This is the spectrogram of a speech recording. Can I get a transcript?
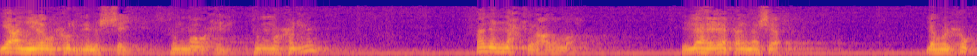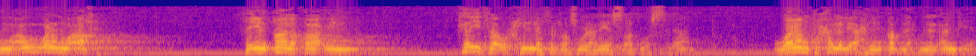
يعني لو حرم الشيء ثم أحل ثم حرم فلن نحفر على الله. لله يفعل ما شاء. له الحكم أولا وآخرا. فإن قال قائل كيف أحلت الرسول عليه الصلاة والسلام ولم تحل لأحد قبله من الأنبياء؟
